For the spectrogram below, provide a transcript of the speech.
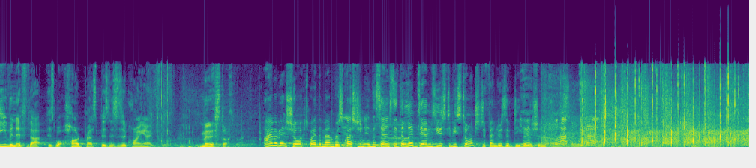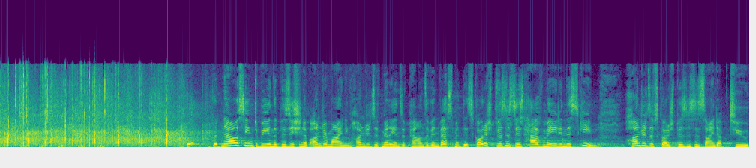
even if that is what hard-pressed businesses are crying out for. Minister. I'm a bit shocked by the member's yeah. question in the sense that the Lib Dems used to be staunch defenders of devolution. Yeah. What happened to that? but now seem to be in the position of undermining hundreds of millions of pounds of investment that Scottish businesses have made in this scheme. Hundreds of Scottish businesses signed up to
